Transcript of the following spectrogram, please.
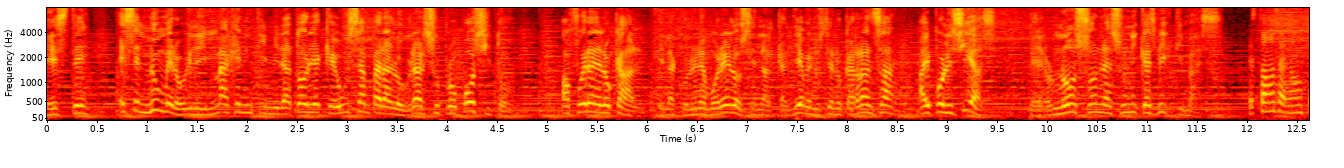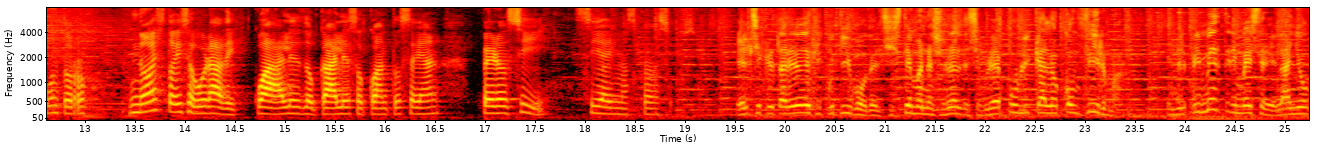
Este es el número y la imagen intimidatoria que usan para lograr su propósito. Afuera del local, en la colonia Morelos, en la alcaldía Venustiano Carranza, hay policías, pero no son las únicas víctimas. Estamos en un punto rojo. No estoy segura de cuáles locales o cuántos sean, pero sí, sí hay más casos. El secretario ejecutivo del Sistema Nacional de Seguridad Pública lo confirma. En el primer trimestre del año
